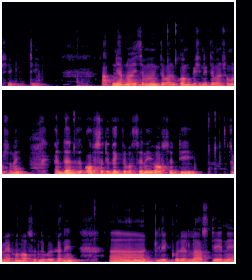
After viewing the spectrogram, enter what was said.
ফিফটি আপনি আপনার ইচ্ছা মতো নিতে পারেন, কম বেশি নিতে পারেন, সমস্যা নেই। অ্যান্ড দেন অফসেটটি দেখতে পাচ্ছেন, এই অফসেটটি আমি এখন অফসেট নেব এখানে ক্লিক করে লাস্টে এনে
